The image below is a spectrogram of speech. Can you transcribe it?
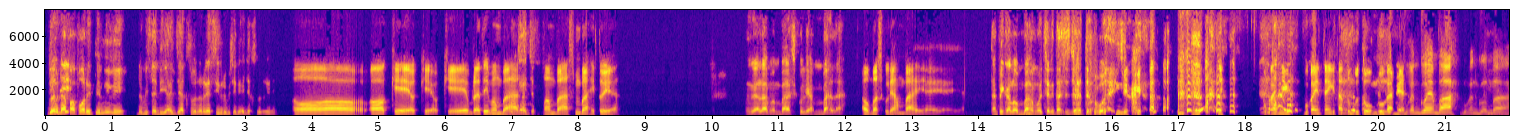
Dia Berarti- udah favoritin ini, udah bisa diajak sebenarnya sih, udah bisa diajak sebenarnya. Oh, oke, oke, oke. Berarti membahas membahas Mbah itu ya? Enggak lah membahas kuliah Mbah lah. Oh, bahas kuliah Mbah ya, ya, ya. Tapi kalau Mbah mau cerita sesuatu boleh Iya. juga. Bukannya bukannya yang kita tunggu-tunggu kan ya? Bukan gue yang Mbah, bukan gue Mbah.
